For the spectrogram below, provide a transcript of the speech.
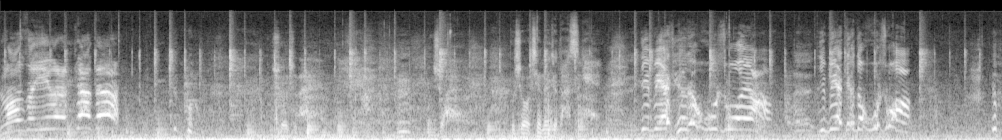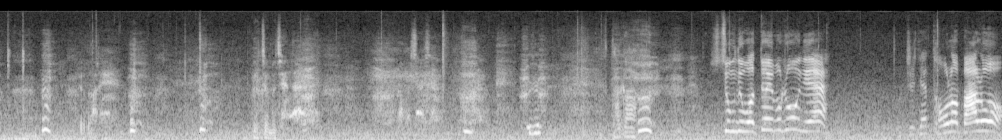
老子一个人干的。说出来。说，不说我现在就打死你！你别听他胡说呀！你别听他胡说！有道理，没这么简单。让我想想。大哥，兄弟，我对不住你。我之前投了八路，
